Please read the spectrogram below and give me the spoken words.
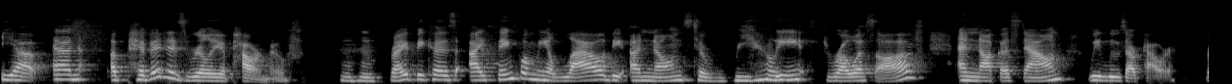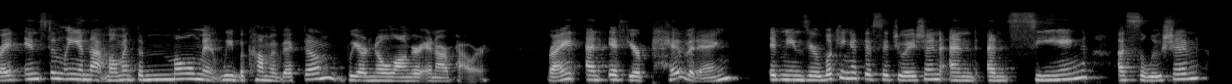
Yeah. And a pivot is really a power move. Mm-hmm. Right. Because I think when we allow the unknowns to really throw us off and knock us down, we lose our power. Right. Instantly in that moment, the moment we become a victim, we are no longer in our power. Right. And if you're pivoting, it means you're looking at this situation and and seeing a solution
